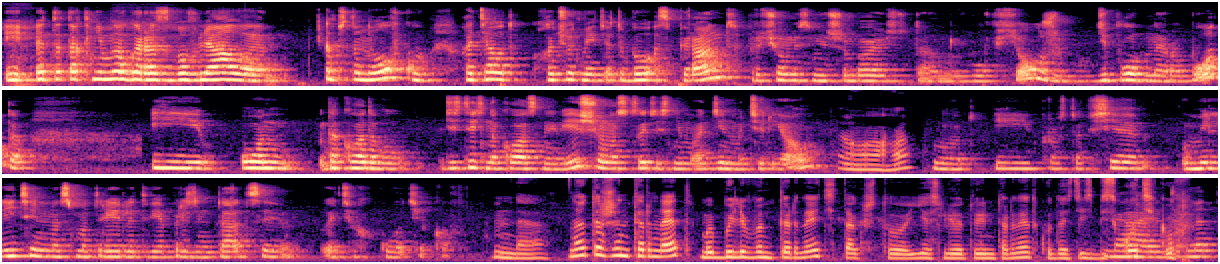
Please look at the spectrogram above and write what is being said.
И это так немного разбавляло обстановку. Хотя вот хочу отметить, это был аспирант, причем, если не ошибаюсь, там у него все уже дипломная работа. И он докладывал действительно классные вещи. У нас, кстати, с ним один материал. Ага. Вот. И просто все умилительно смотрели две презентации этих котиков. Да. Но это же интернет. Мы были в интернете, так что если это интернет, куда здесь без да, котиков? Интернет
